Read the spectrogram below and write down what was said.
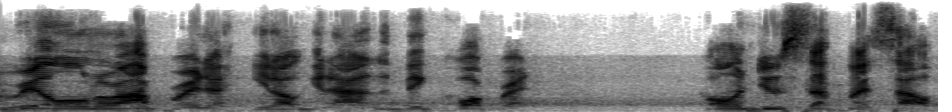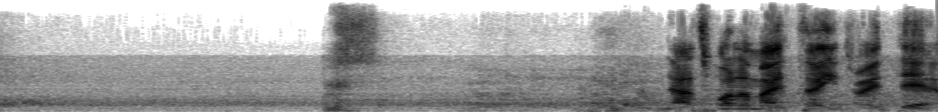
a real owner operator, you know, get out of the big corporate, go and do stuff myself. That's one of my things right there.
